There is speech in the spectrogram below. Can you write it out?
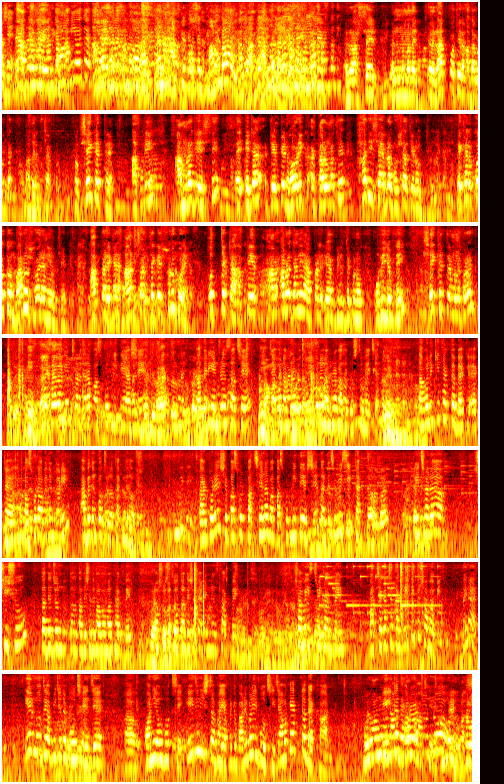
আসেন। আমি হয়তো রাজশাহীর মানে রাজপথের আদালতে তাদের বিচার করব। সেই ক্ষেত্রে আপনি, আমরা যে এসছি এটা টেম্পটেড হওয়ারই কারণ আছে হাদি সাহেবরা বসে আছে রৌদ্র এখানে কত মানুষ হয়রানি হচ্ছে। আপনার এখানে আনসার থেকে শুরু করে প্রত্যেকটা আপনি আমরা জানি না আপনার বিরুদ্ধে কোনো অভিযোগ নেই। সেই ক্ষেত্রে মনে করেন যারা পাসপোর্ট নিতে আসে তাদেরই এন্ট্রেন্স আছে। যেমন আপনারা প্রথমেই বলেন আপনারা বাধাগ্রস্ত হয়েছেন। তাহলে কি থাকতে হবে? একটা- একটা পাসপোর্ট আবেদনকারীর আবেদনপত্রটা থাকতে হবে। তারপরে সে পাসপোর্ট পাচ্ছে না বা পাসপোর্ট নিতে এসছে তার কাছে রিসিপ্ট থাকতে হবে। এছাড়া শিশু তাদের জন্য তাদের সাথে বাবা মা থাকবে অসুস্থ তাদের সাথে অ্যাটেন্ডেন্স থাকবে স্বামী স্ত্রী থাকবে বাচ্চা কাচ্চা থাকবে এটাই তো স্বাভাবিক তাই না? এর মধ্যে আপনি যেটা বলছেন যে অনিয়ম হচ্ছে এই জিনিসটা ভাই আপনাকে বারে বারেই বলছি যে আমাকে একটা দেখান। এইটা ধরার জন্য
